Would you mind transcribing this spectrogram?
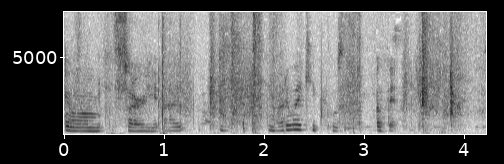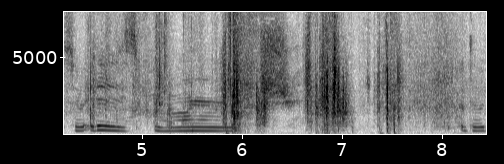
um sorry I why do I keep closing? Okay so it is March the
